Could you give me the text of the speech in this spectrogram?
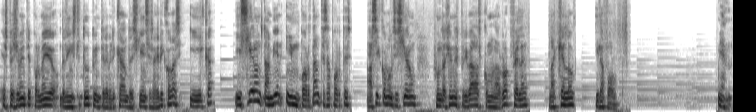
especialmente por medio del Instituto Interamericano de Ciencias Agrícolas, IICA, hicieron también importantes aportes, así como los hicieron fundaciones privadas como la Rockefeller, la Kellogg y la Ford. Bien,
